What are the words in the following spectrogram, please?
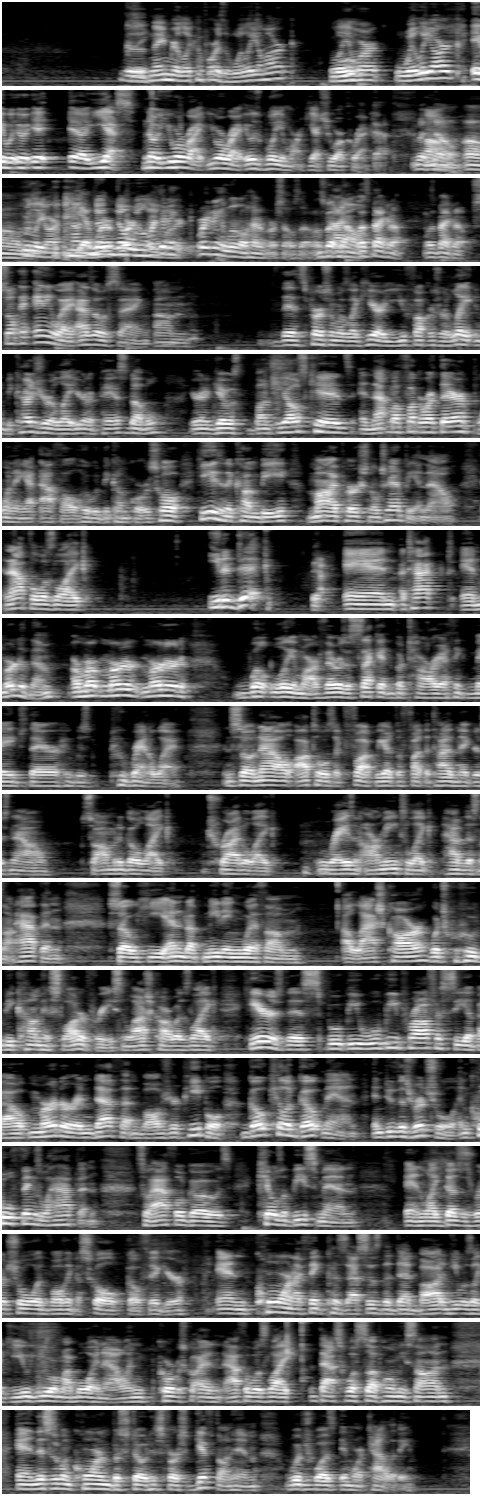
the name you're looking for is William Ark. William Mark. Willie Ark. It, it, it uh, yes, no, you were right. You were right. It was William Mark. Yes, you are correct. Yeah, but no, um, Willie Ark. No, yeah, no, we're, no we're, William we're getting Ark. we're getting a little ahead of ourselves though. Let's But back, no. let's back it up. Let's back it up. So anyway, as I was saying, um, this person was like, "Here, you fuckers are late, and because you're late, you're gonna pay us double. You're gonna give us a bunch of y'all's kids, and that motherfucker right there, pointing at Athol, who would become Corvus Cole, he's gonna come be my personal champion now." And Athol was like, "Eat a dick." Yeah, and attacked and murdered them, or mur- murdered murdered Will- William Mark. There was a second Batari, I think, mage there who was who ran away, and so now Otto was like, "Fuck, we have to fight the Tithe Makers now." So I'm gonna go like try to like raise an army to like have this not happen. So he ended up meeting with um a Lashkar, which would become his slaughter priest, and Lashkar was like, "Here's this spoopy whoopy prophecy about murder and death that involves your people. Go kill a goat man and do this ritual, and cool things will happen." So Athel goes, kills a beast man, and like does this ritual involving a skull. Go figure. And Khorne, I think, possesses the dead bod, and he was like, "You, you are my boy now." And Korg and Athel was like, "That's what's up, homie son." And this is when Khorne bestowed his first gift on him, which was immortality.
